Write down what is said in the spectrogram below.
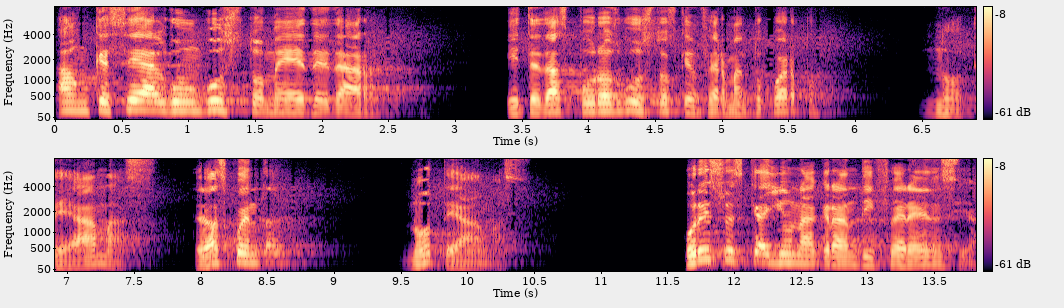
aunque sea algún gusto me he de dar. Y te das puros gustos que enferman tu cuerpo. No te amas. ¿Te das cuenta? No te amas. Por eso es que hay una gran diferencia.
